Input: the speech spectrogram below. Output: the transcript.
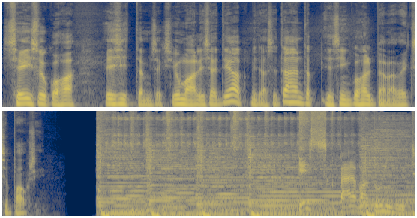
seisukoha esitamiseks. jumal ise teab, mida see tähendab ja siinkohal peame väikse pausi keskpäevatund.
